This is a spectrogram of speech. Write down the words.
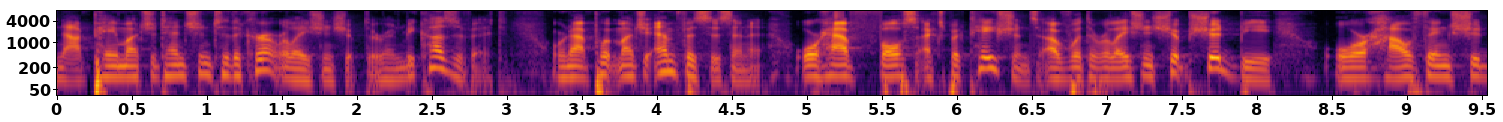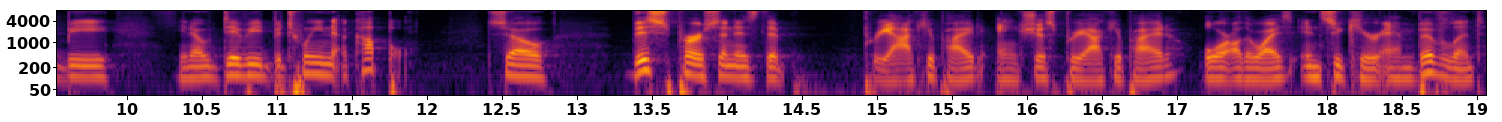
not pay much attention to the current relationship they're in because of it, or not put much emphasis in it, or have false expectations of what the relationship should be, or how things should be, you know, divvied between a couple. So this person is the preoccupied, anxious, preoccupied, or otherwise insecure, ambivalent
